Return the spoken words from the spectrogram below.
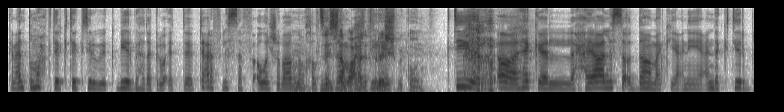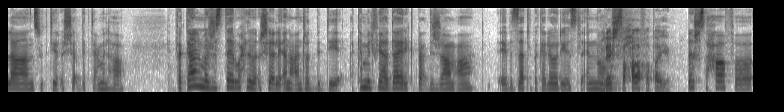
كان عندي طموح كتير كتير كتير كبير بهذاك الوقت. بتعرف لسه في أول شبابنا مخلصين لسه الواحد fresh بيكون. كتير. آه هيك الحياة لسه قدامك. يعني عندك كتير plans وكتير أشياء بدك تعملها. فكان الماجستير واحدة من الأشياء اللي أنا عن جد بدي أكمل فيها direct بعد الجامعة آه، بالذات البكالوريوس لأنه ليش صحافة طيب؟ ليش صحافة؟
